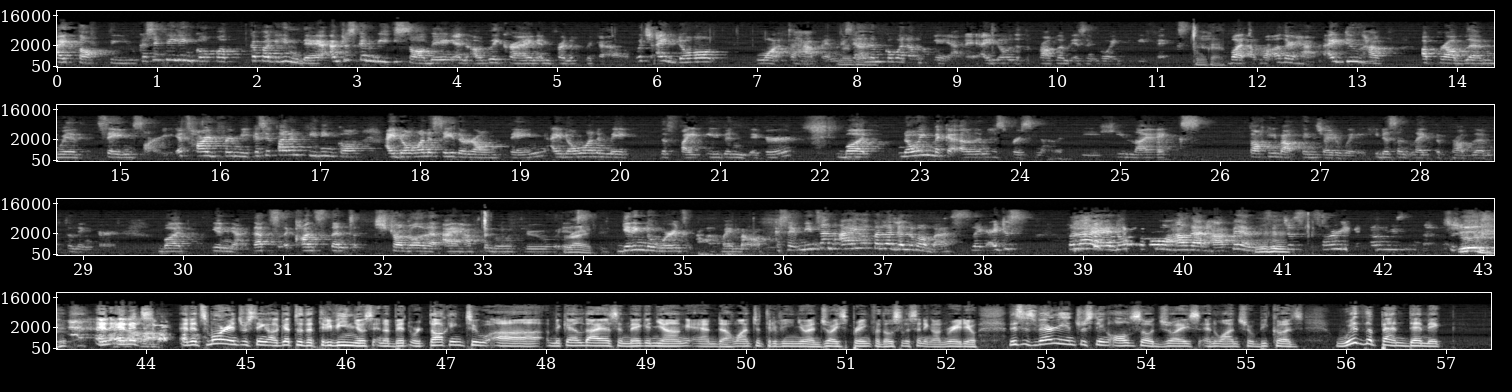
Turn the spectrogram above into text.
I talk to you. Kasi feeling ko kap- kapag hindi, I'm just gonna be sobbing and ugly crying in front of Mikael, which I don't want to happen. Kasi Okay. alam ko walang mangyayari. I know that the problem isn't going to be fixed. Okay. But on the other hand, I do have a problem with saying sorry. It's hard for me kasi parang feeling ko, I don't want to say the wrong thing. I don't want to make the fight even bigger. But knowing Mikael and his personality, he likes talking about things right away. He doesn't like the problem to linger. But yun nga, that's a constant struggle that I have to go through is Right. getting the words out of my mouth. because Kasi minsan ayaw talaga lumabas. Like I just wala eh. I don't know how that happens. Mhm. It's just sorry. I love you so much. And and it's and it's more interesting. I'll get to the Triviños in a bit. We're talking to uh, Mikael Daez and Megan Young and uh, Juancho Triviño and Joyce Pring for those listening on radio. This is very interesting, also Joyce and Juancho, because with the pandemic,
